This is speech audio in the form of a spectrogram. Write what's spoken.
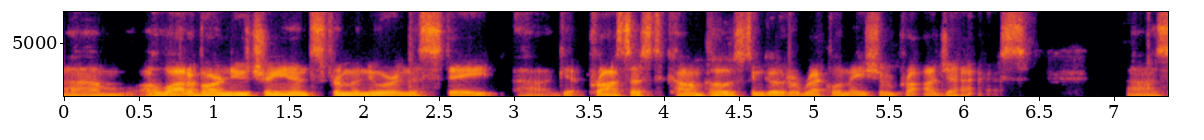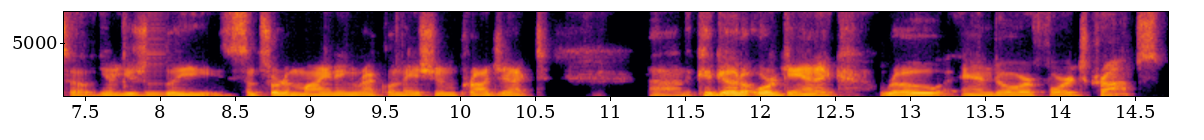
Um, a lot of our nutrients from manure in the state uh, get processed to compost and go to reclamation projects. Uh, so, you know, usually some sort of mining reclamation project. Uh, it could go to organic row and or forage crops.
